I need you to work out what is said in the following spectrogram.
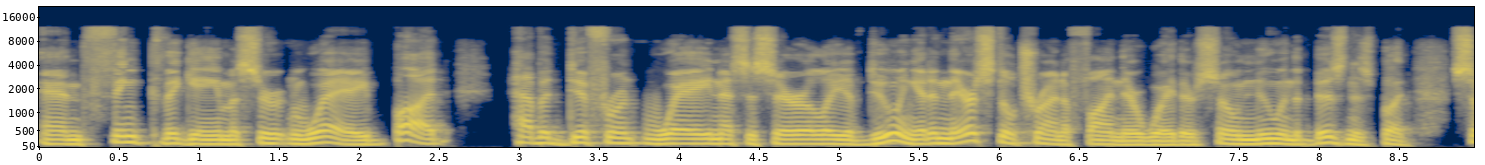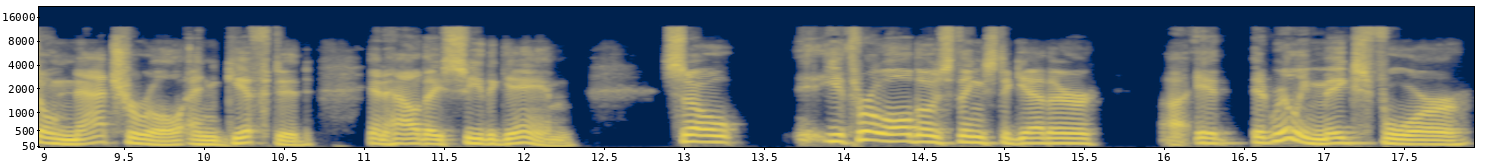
and think the game a certain way, but have a different way necessarily of doing it. And they're still trying to find their way. They're so new in the business, but so natural and gifted in how they see the game. So you throw all those things together, uh, it it really makes for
